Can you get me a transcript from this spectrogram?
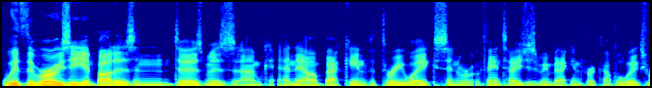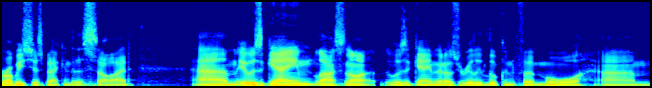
with the Rozee and Butters and Duursma's um, now back in for three weeks, and Fantasia's been back in for a couple of weeks. Robbie's just back into the side. Um, it was a game last night. Was a game that I was really looking for more. Um,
